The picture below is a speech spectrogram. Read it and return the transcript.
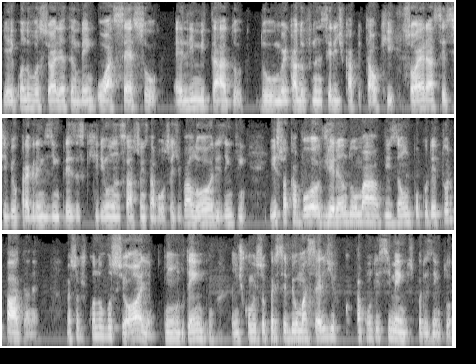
E aí quando você olha também o acesso é limitado do mercado financeiro de capital que só era acessível para grandes empresas que queriam lançar ações na bolsa de valores, enfim, isso acabou gerando uma visão um pouco deturpada, né? Mas só que quando você olha, com o tempo, a gente começou a perceber uma série de acontecimentos, por exemplo,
